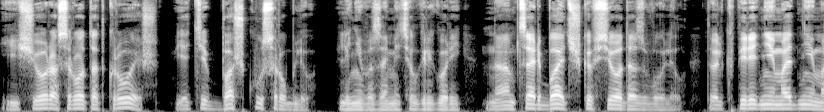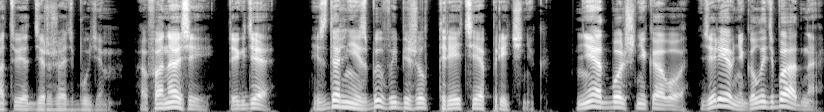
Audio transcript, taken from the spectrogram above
«Еще раз рот откроешь, я тебе башку срублю», — лениво заметил Григорий. «Нам царь-батюшка все дозволил. Только перед ним одним ответ держать будем. Афанасий, ты где?» Из дальней избы выбежал третий опричник. «Нет больше никого. Деревня, голодьба одна.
